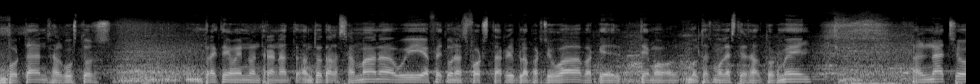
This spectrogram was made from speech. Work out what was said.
importants. El Bustos pràcticament no ha entrenat en tota la setmana. Avui ha fet un esforç terrible per jugar perquè té mol, moltes molèsties al turmell. El Nacho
